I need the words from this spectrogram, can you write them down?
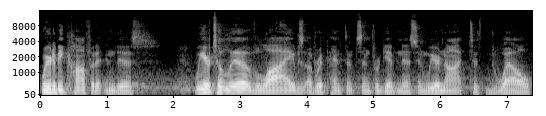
We are to be confident in this. We are to live lives of repentance and forgiveness, and we are not to dwell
